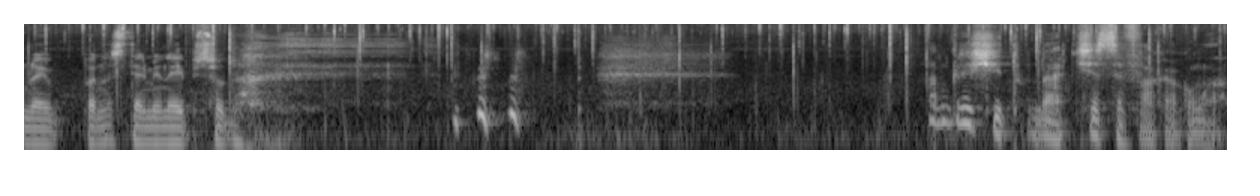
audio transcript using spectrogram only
noi până să termină episodul. Am greșit. Da, ce să fac acum?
